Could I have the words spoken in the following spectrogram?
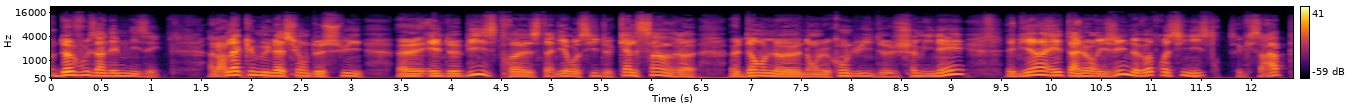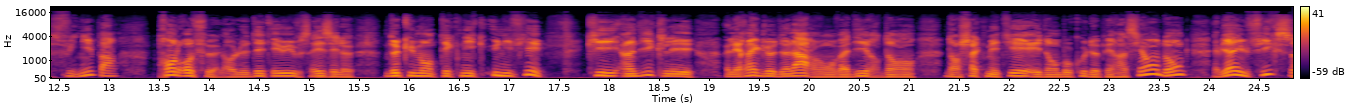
de vous indemniser. Alors l'accumulation de suie et de bistre, c'est-à-dire aussi de calcin dans le dans le conduit de chemin eh bien, est à l'origine de votre sinistre, ce qui sera fini par prendre feu. Alors le DTU, vous savez, c'est le document technique unifié qui indique les, les règles de l'art, on va dire, dans, dans chaque métier et dans beaucoup d'opérations. Donc, eh bien, il fixe,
